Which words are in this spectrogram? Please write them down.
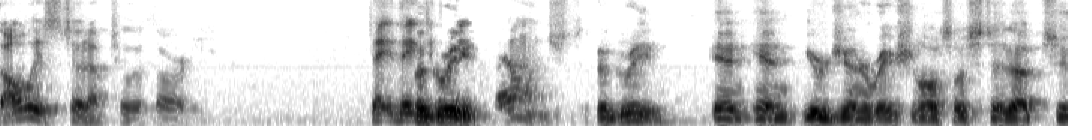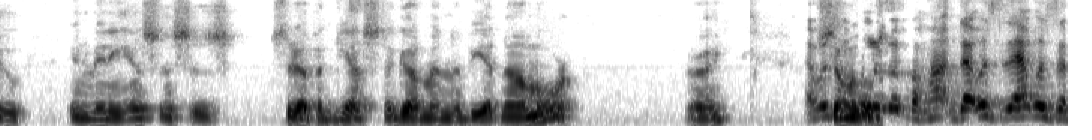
always stood up to authority. They they, they Agreed. challenged. Agreed. And and your generation also stood up to, in many instances, stood up against the government in the Vietnam War. Right? That was Some a little bit behind. That was that was a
